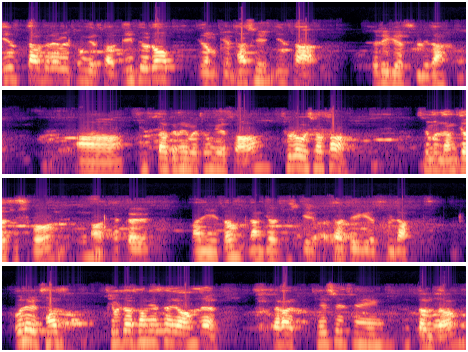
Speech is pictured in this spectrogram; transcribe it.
인스타그램을 통해서 리뷰로 여러분께 다시 인사드리겠습니다. 어, 인스타그램을 통해서 들어오셔서 질문 남겨주시고 어, 댓글 많이 좀 남겨주시기 부탁드리겠습니다. 오늘 자, 김자성 해설이 없는 제가 대신 진행했던 점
